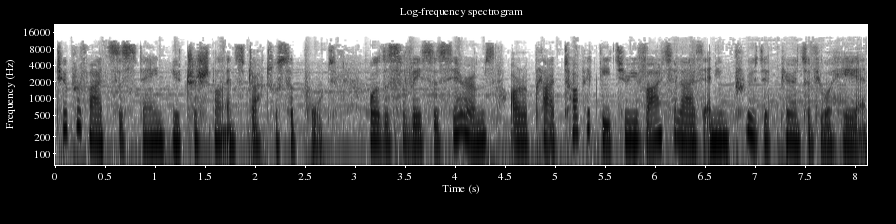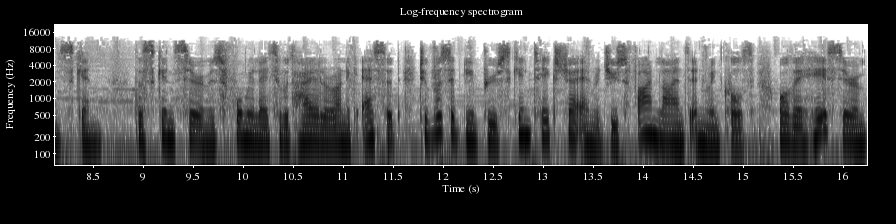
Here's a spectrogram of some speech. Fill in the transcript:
to provide sustained nutritional and structural support, while the Sylvessa serums are applied topically to revitalize and improve the appearance of your hair and skin. The skin serum is formulated with hyaluronic acid to visibly improve skin texture and reduce fine lines and wrinkles, while the hair serum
